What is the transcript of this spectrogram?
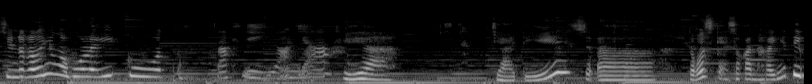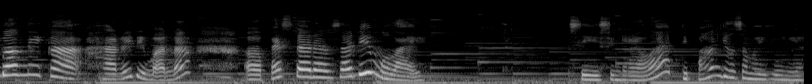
Cinderella nggak boleh ikut. Kasihan ya. Iya. Jadi eh, terus keesokan harinya tiba nih kak, hari di mana eh, pesta dansa dimulai. Si Cinderella dipanggil sama ibunya.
